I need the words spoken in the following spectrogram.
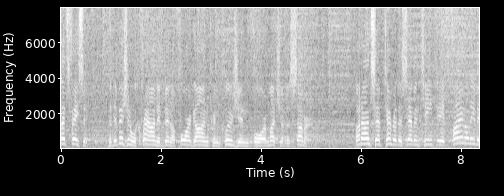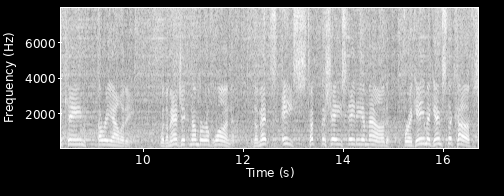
Let's face it, the divisional crown had been a foregone conclusion for much of the summer. But on September the 17th, it finally became a reality. With a magic number of one, the Mets ace took the Shea Stadium mound for a game against the Cubs,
